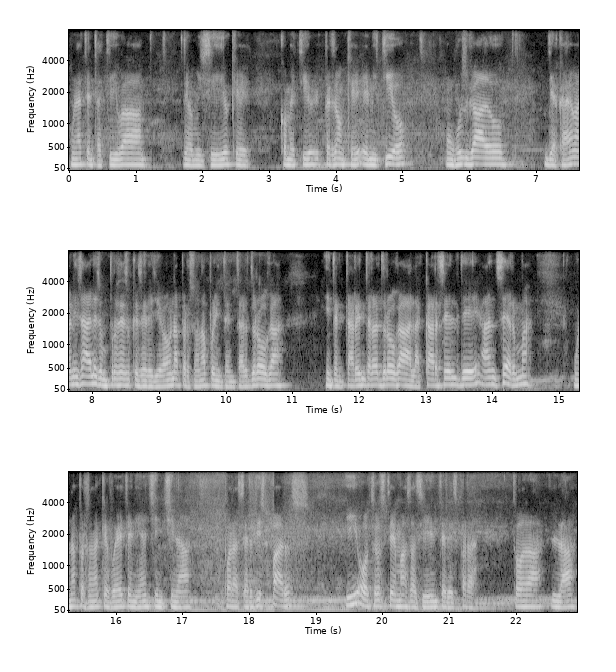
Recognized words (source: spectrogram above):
una tentativa de homicidio que cometió, perdón, que emitió un juzgado de acá de Manizales, un proceso que se le lleva a una persona por intentar droga intentar entrar droga a la cárcel de Anserma, una persona que fue detenida en Chinchiná por hacer disparos y otros temas así de interés para toda la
